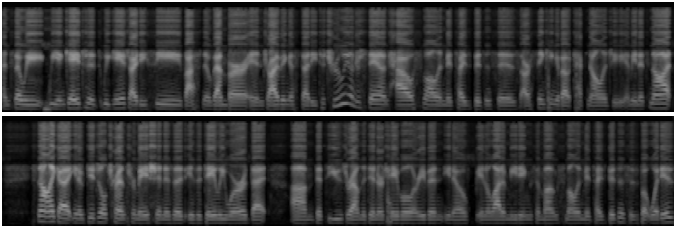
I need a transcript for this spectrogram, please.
And so we, we engaged we engaged IDC last November in driving a study to truly understand how small and mid-sized businesses are thinking about technology. I mean, it's not it's not like a you know digital transformation is a is a daily word that um, that's used around the dinner table or even you know in a lot of meetings among small and mid-sized businesses. But what is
